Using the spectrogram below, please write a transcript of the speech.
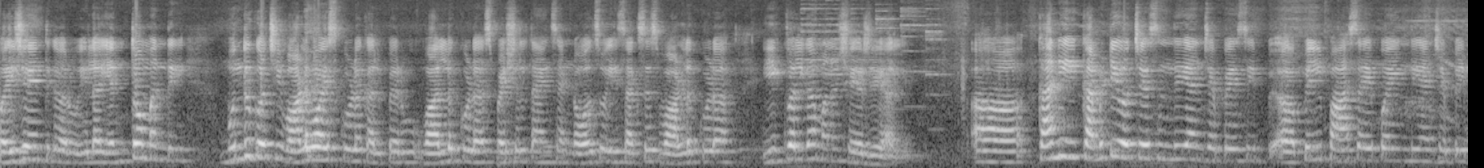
వైజయంత్ గారు ఇలా ఎంతోమంది ముందుకొచ్చి వాళ్ళ వాయిస్ కూడా కలిపారు. వాళ్ళకు కూడా స్పెషల్ థ్యాంక్స్ అండ్ ఆల్సో ఈ సక్సెస్ వాళ్ళకు కూడా ఈక్వల్గా మనం షేర్ చేయాలి. కానీ కమిటీ వచ్చేసింది అని చెప్పేసి పిల్ పాస్ అయిపోయింది అని చెప్పి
